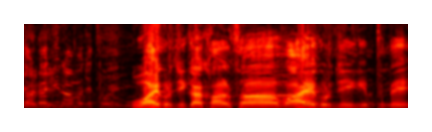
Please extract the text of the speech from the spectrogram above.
ਤੁਹਾਡਾ ਕੀ ਨਾਮ ਹੈ ਜਿੱਥੋਂ ਆਏ ਜੀ? ਵਾਹਿਗੁਰੂ ਜੀ ਕਾ ਖਾਲਸਾ ਵਾਹਿਗੁਰੂ ਜੀ ਕੀ ਫਤਿਹ।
